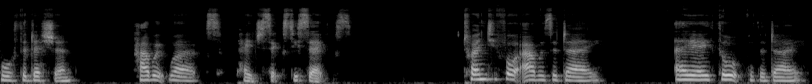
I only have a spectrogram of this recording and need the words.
4th edition. How It Works, page 66. 24 hours a day. AA Thought for the Day.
